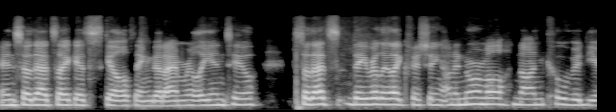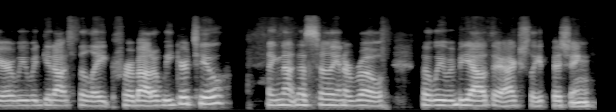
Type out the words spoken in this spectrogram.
And so that's like a skill thing that I'm really into. So that's, they really like fishing. On a normal non COVID year, we would get out to the lake for about a week or two, like not necessarily in a row, but we would be out there actually fishing.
